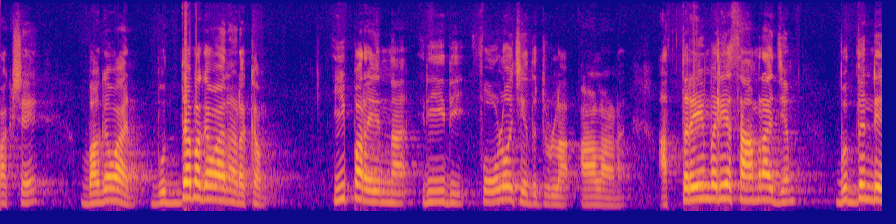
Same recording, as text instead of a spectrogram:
പക്ഷേ ഭഗവാൻ ബുദ്ധ ഭഗവാൻ അടക്കം ഈ പറയുന്ന രീതി ഫോളോ ചെയ്തിട്ടുള്ള ആളാണ്. അത്രയും വലിയ സാമ്രാജ്യം ബുദ്ധന്റെ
